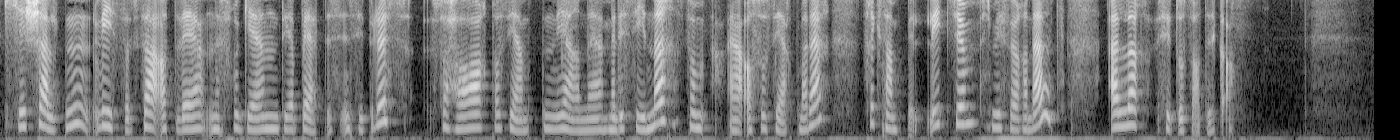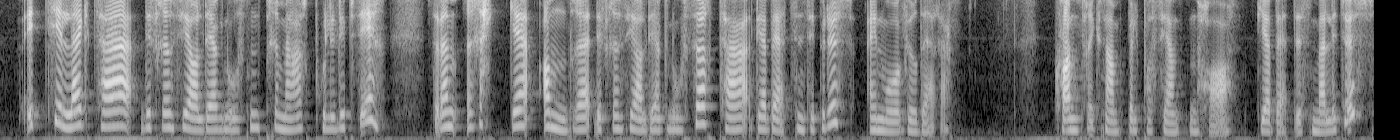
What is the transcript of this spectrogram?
Ikke sjelden viser det seg at ved nefrogen diabetes insipidus så har pasienten gjerne medisiner som er assosiert med det, f.eks. litium, som vi før har nevnt, eller cytostatika. I tillegg til differensialdiagnosen primær polydipsi, så er det en rekke andre differensialdiagnoser til diabetes insipidus en må vurdere. Kan f.eks. pasienten ha diabetes mellitus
